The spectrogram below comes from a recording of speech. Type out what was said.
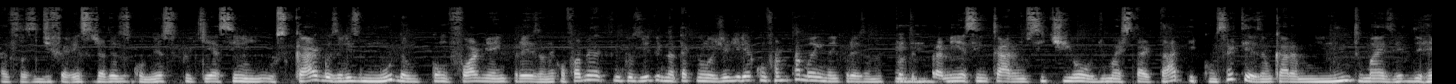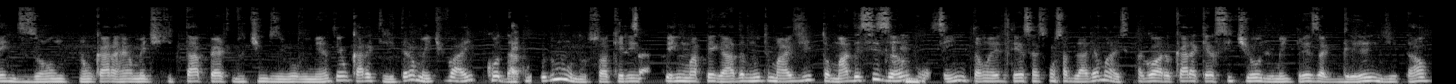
essas diferenças já desde o começo, porque assim, os cargos eles mudam conforme a empresa, né? Conforme, inclusive, na tecnologia, eu diria conforme o tamanho da empresa, né? Então, uhum. para mim, assim, cara, um CTO de uma startup, com certeza, é um cara muito mais de hands-on, é um cara realmente que tá perto do time de desenvolvimento, e é um cara que literalmente vai codar com todo mundo, só que ele Exato. tem uma pegada muito mais de tomar decisão, uhum. assim, então ele tem essa responsabilidade a mais. Agora, o cara que é o CTO CTO de uma empresa grande e tal,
